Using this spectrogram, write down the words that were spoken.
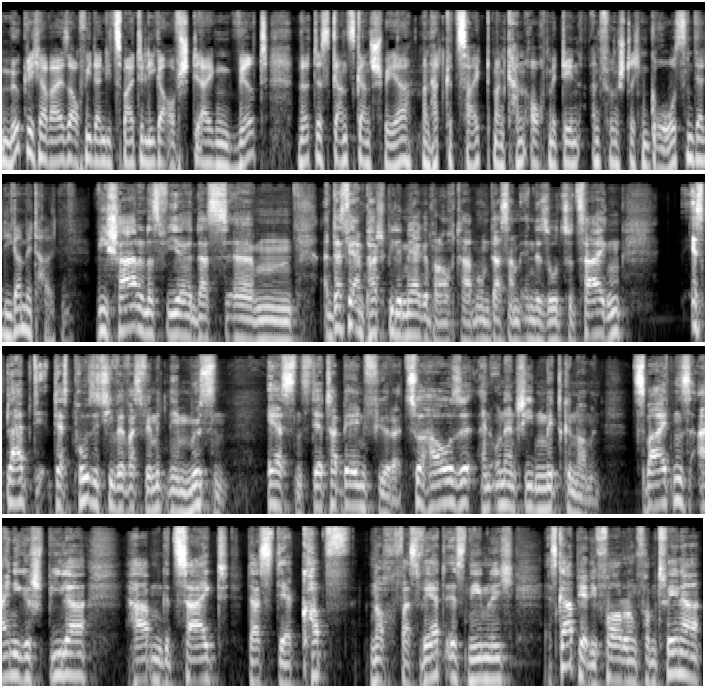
möglicherweise auch wieder in die zweite Liga aufsteigen wird, wird es ganz, ganz schwer. Man hat gezeigt, man kann auch mit den Anführungsstrichen Großen der Liga mithalten. Wie schade, dass wir das, ähm, dass wir ein paar Spiele mehr gebraucht haben, um das am Ende so zu zeigen. Es bleibt das Positive, was wir mitnehmen müssen. Erstens, der Tabellenführer. Zu Hause ein Unentschieden mitgenommen. Zweitens, einige Spieler haben gezeigt, dass der Kopf noch was wert ist, nämlich es gab ja die Forderung vom Trainer.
